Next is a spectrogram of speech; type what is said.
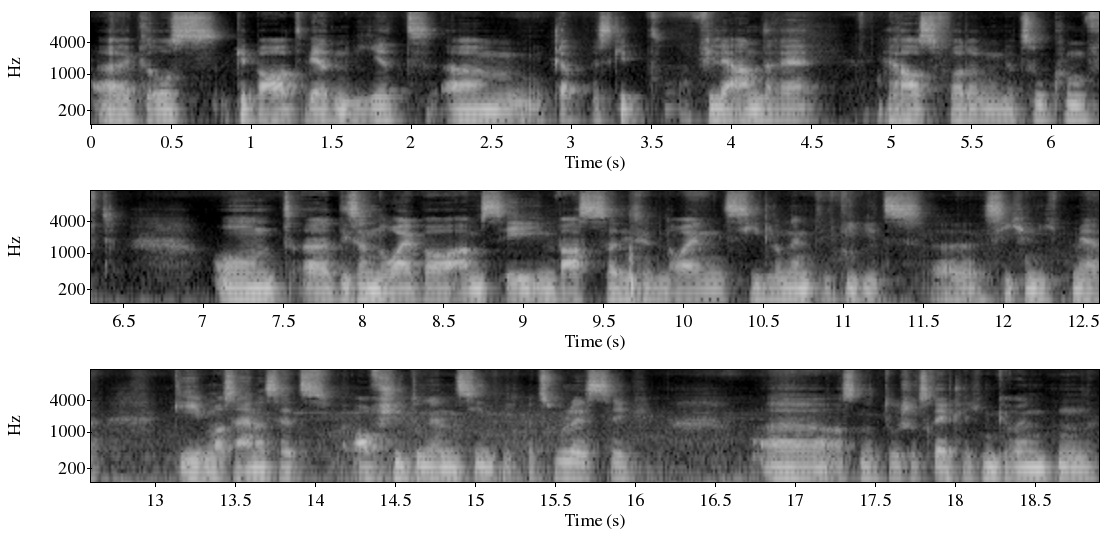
äh, groß gebaut werden wird. Ähm, ich glaube, es gibt viele andere Herausforderungen in der Zukunft. Und äh, dieser Neubau am See, im Wasser, diese neuen Siedlungen, die, die wird es äh, sicher nicht mehr geben. Also einerseits Aufschüttungen sind nicht mehr zulässig äh, aus naturschutzrechtlichen Gründen.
